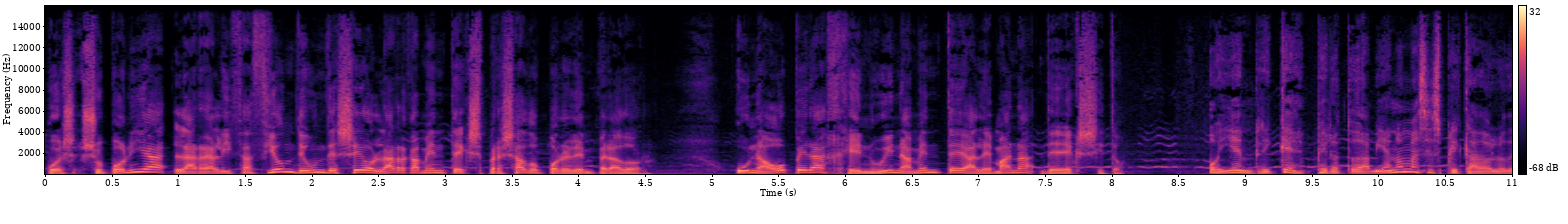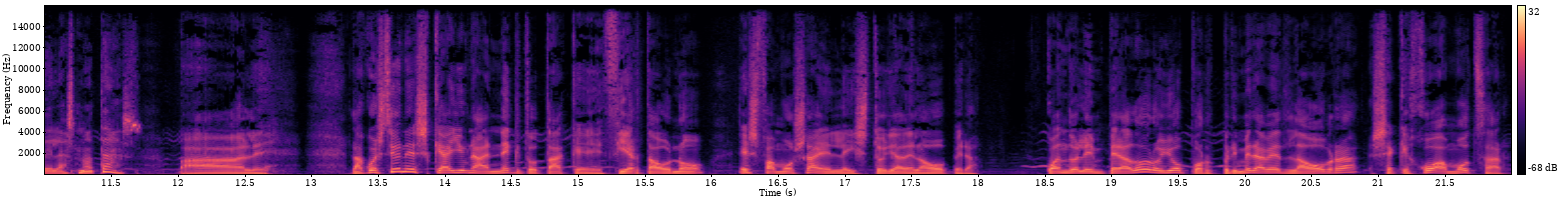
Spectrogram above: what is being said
pues suponía la realización de un deseo largamente expresado por el emperador, una ópera genuinamente alemana de éxito. Oye, Enrique, pero todavía no me has explicado lo de las notas. Vale. La cuestión es que hay una anécdota que, cierta o no, es famosa en la historia de la ópera. Cuando el emperador oyó por primera vez la obra, se quejó a Mozart.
